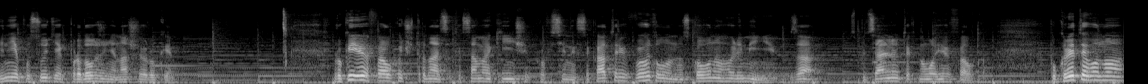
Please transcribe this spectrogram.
він є по суті як продовження нашої руки. Руків'я Felco 14, так само як і інших професійних секаторів, виготовлено з кованого алюмінію за спеціальною технологією Felco. Покрите воно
